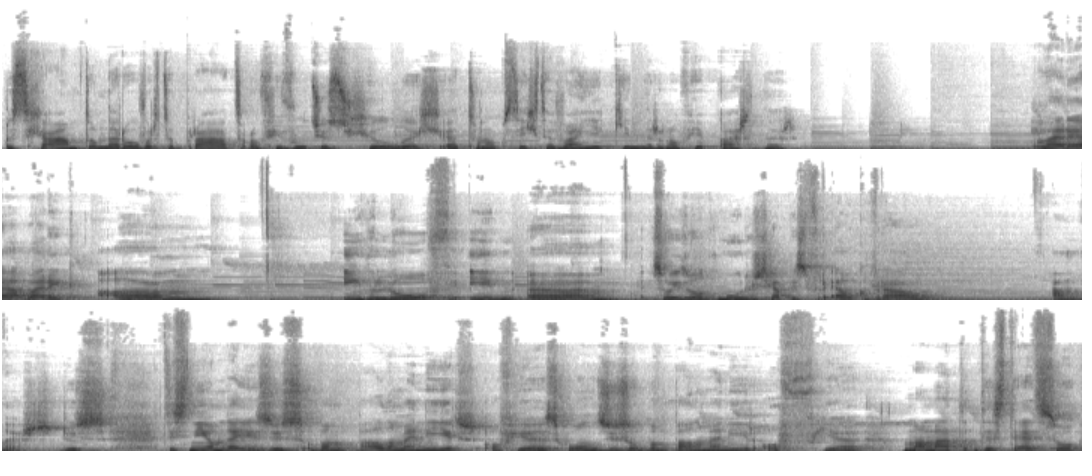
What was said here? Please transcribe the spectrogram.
beschaamd om daarover te praten. Of je voelt je schuldig hè, ten opzichte van je kinderen of je partner. Waar, eh, waar ik ehm, in geloof, in ehm, sowieso het moederschap is voor elke vrouw anders. Dus het is niet omdat je zus op een bepaalde manier, of je schoonzus op een bepaalde manier, of je mama destijds zo.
